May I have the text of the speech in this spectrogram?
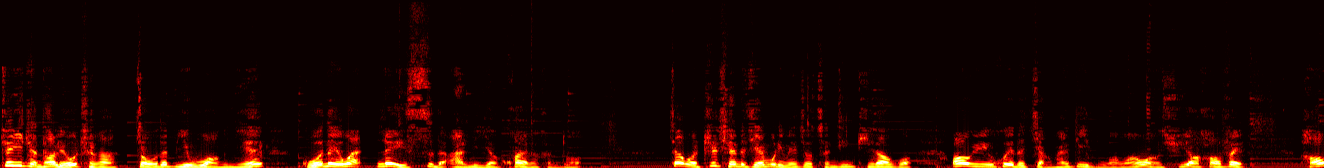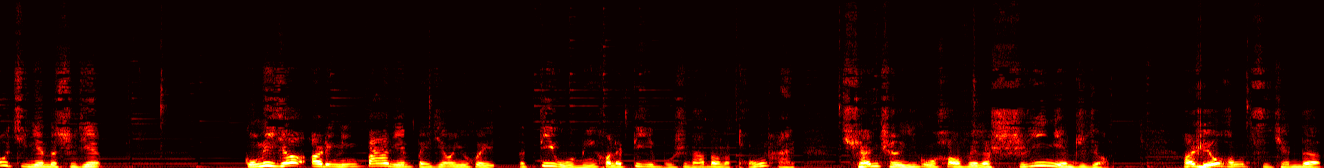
这一整套流程啊，走的比往年国内外类似的案例要快了很多。在我之前的节目里面就曾经提到过，奥运会的奖牌递补啊，往往需要耗费好几年的时间。巩立姣二零零八年北京奥运会的第五名，后来第一补是拿到了铜牌，全程一共耗费了十一年之久。而刘虹此前的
